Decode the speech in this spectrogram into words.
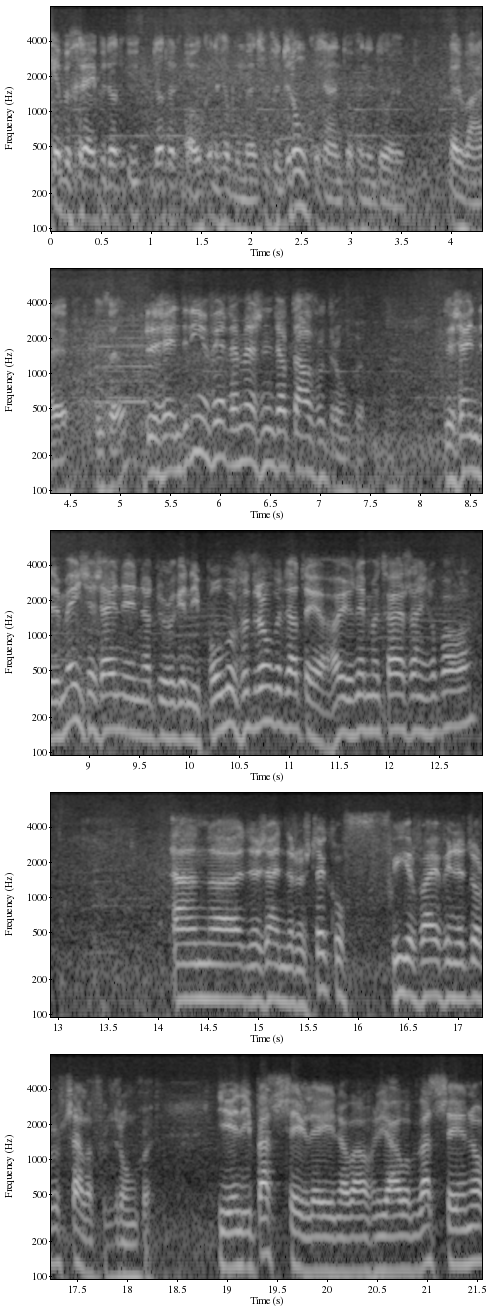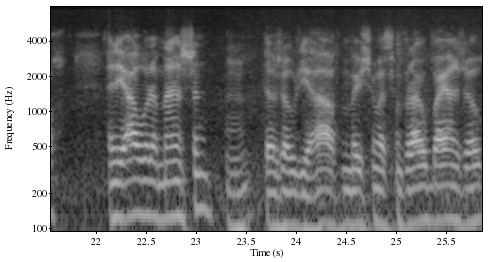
Ik heb begrepen dat, u, dat er ook een heleboel mensen verdronken zijn toch in het dorp. Er waren hoeveel? Er zijn 43 mensen in totaal verdronken. Er zijn, de meeste zijn in, natuurlijk in die polder verdronken, dat de huizen in elkaar zijn gevallen. En uh, er zijn er een stuk of vier, vijf in het dorp zelf verdronken. Die in die badsteen liggen, nou van die oude badsteen nog. En die oudere mensen, mm. daar zo die havenmeester met zijn vrouw bij en zo.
